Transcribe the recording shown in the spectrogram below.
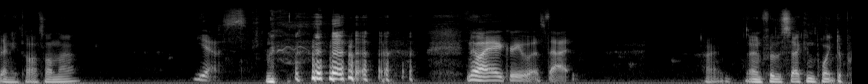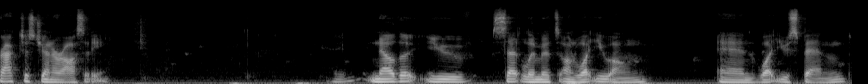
Any thoughts on that? Yes. no, I agree with that. All right. And for the second point, to practice generosity. Okay. Now that you've set limits on what you own and what you spend,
